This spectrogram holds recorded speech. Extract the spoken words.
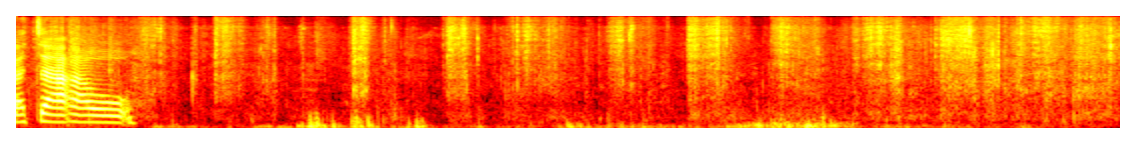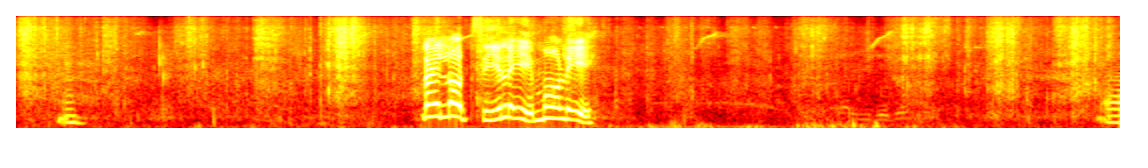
ละเจ้า ได้รถสีเละเอโมเลย อ๋อ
